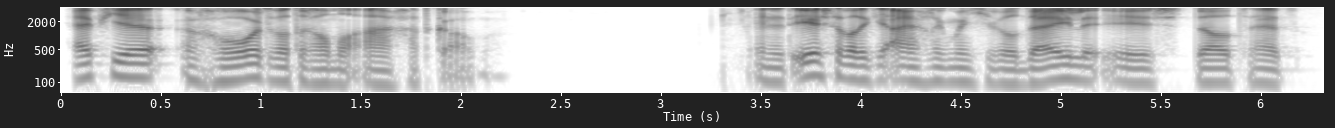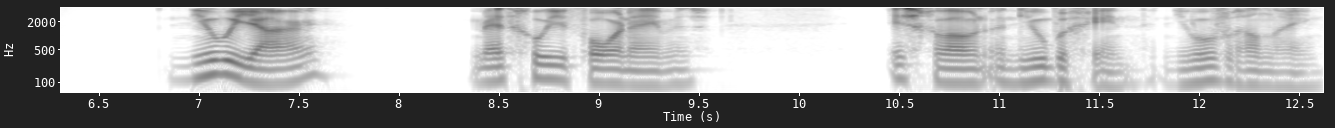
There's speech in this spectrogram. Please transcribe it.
heb je gehoord wat er allemaal aan gaat komen. En het eerste wat ik je eigenlijk met je wil delen is dat het nieuwe jaar met goede voornemens is gewoon een nieuw begin, een nieuwe verandering.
